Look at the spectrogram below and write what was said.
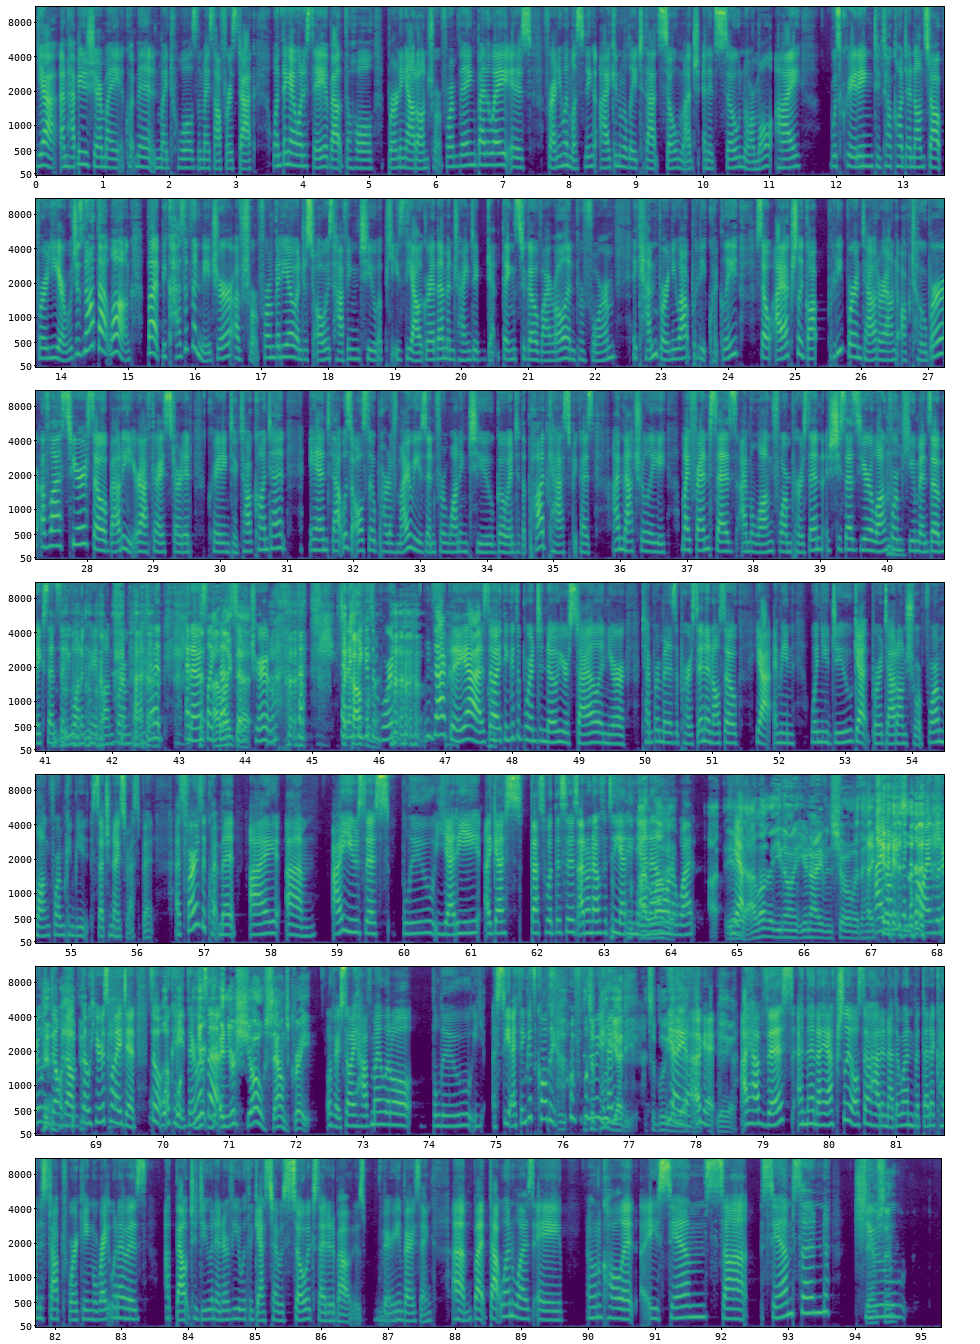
Yeah, I'm happy to share my equipment and my tools and my software stack. One thing I want to say about the whole burning out on short form thing, by the way, is for anyone mm-hmm. listening, I can relate to that so much and it's so normal. Mm. I was creating TikTok content nonstop for a year, which is not that long. But because of the nature of short form video and just always having to appease the algorithm and trying to get things to go viral and perform, it can burn you out pretty quickly. So I actually got pretty burnt out around October of last year. So about a year after I started creating TikTok content. And that was also part of my reason for wanting to go into the podcast because I'm naturally, my friend says I'm a long form person. She says you're a long form mm-hmm. human. So it makes sense that you want to create long form content. And I was like, that's like so that. true. and I think it's important. exactly. Yeah. So I think it's important to know your style and your temperament as a person. And also, yeah, I mean, when you do get burnt out on short form, long form can be such a nice respite. As far as equipment, I um I use this blue Yeti. I guess that's what this is. I don't know if it's a Yeti Nano or what. Uh, yeah, yeah, I love that you don't. You're not even sure what the heck. I don't is. even know. I literally don't know. So here's what I did. So okay, there was a and your show sounds great. Okay, so I have my little blue. See, I think it's called a blue, yeti. it's a blue Yeti. Yeti. It's a blue yeah, Yeti. Yeah, okay. Yeah, yeah. I have this, and then I actually also had another one, but then it kind of stopped working right when I was about to do an interview with a guest I was so excited about. It was very embarrassing. Um, but that one was a I want to call it a Samsung Samsung Q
